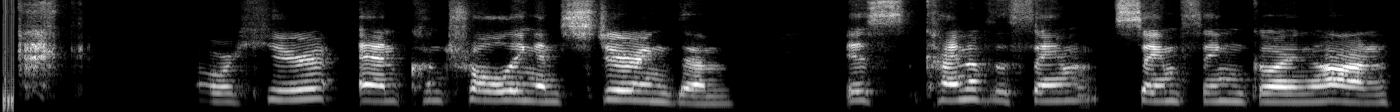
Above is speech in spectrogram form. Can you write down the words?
or here and controlling and steering them. Is kind of the same same thing going on.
